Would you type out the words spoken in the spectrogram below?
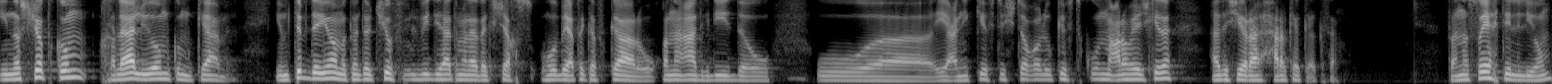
ينشطكم خلال يومكم كامل. يوم تبدأ يومك وأنت تشوف الفيديوهات من هذاك الشخص وهو بيعطيك أفكار وقناعات جديدة و... ويعني كيف تشتغل وكيف تكون ما اعرف إيش كذا. هذا الشيء راح يحركك أكثر. فنصيحتي لليوم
